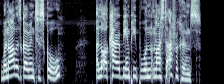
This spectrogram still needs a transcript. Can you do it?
when I was going to school. A lot of Caribbean people were not nice to Africans.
